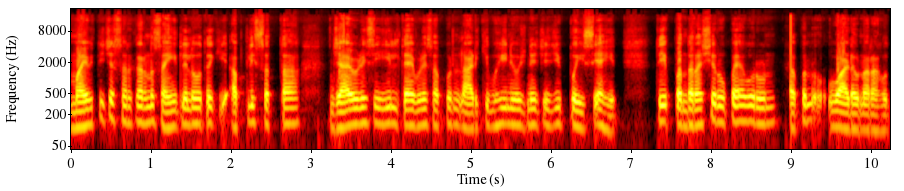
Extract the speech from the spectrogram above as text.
महायुतीच्या सरकारनं सांगितलेलं होतं की आपली सत्ता ज्यावेळेस येईल त्यावेळेस आपण लाडकी बहीण योजनेचे जे पैसे आहेत ते पंधराशे रुपयावरून आपण वाढवणार आहोत.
